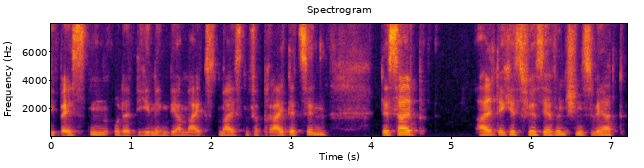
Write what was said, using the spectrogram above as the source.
die besten oder diejenigen, die am meisten verbreitet sind. Deshalb halte ich es für sehr wünschenswert,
